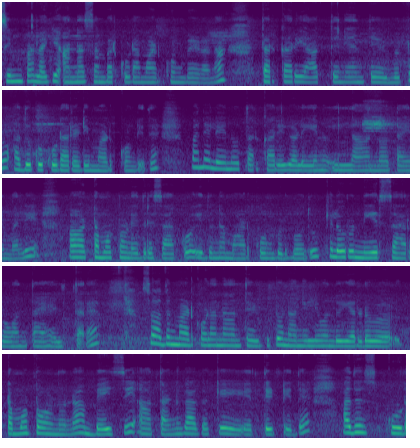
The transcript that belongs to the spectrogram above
ಸಿಂಪಲಾಗಿ ಅನ್ನ ಸಾಂಬಾರು ಕೂಡ ಮಾಡ್ಕೊಂಡು ಬೇಡೋಣ. ತರಕಾರಿ ಹಾಕ್ತೇನೆ ಅಂತ ಹೇಳ್ಬಿಟ್ಟು ಅದಕ್ಕೂ ಕೂಡ ರೆಡಿ ಮಾಡಿಕೊಂಡಿದ್ದೆ. ಮನೇಲೇನು ತರಕಾರಿಗಳೇನು ಇಲ್ಲ ಅನ್ನೋ ಟೈಮಲ್ಲಿ ಟೊಮೊಟೊ ಇದ್ದರೆ ಸಾಕು ಇದನ್ನು ಮಾಡ್ಕೊಂಡು ಬಿಡ್ಬೋದು. ಕೆಲವರು ನೀರು ಸಾರು ಅಂತ ಹೇಳ್ತಾರೆ. ಸೊ ಅದನ್ನು ಮಾಡ್ಕೊಳ್ಳೋಣ ಅಂತ ಹೇಳ್ಬಿಟ್ಟು ನಾನಿಲ್ಲಿ ಒಂದು ಎರಡು ಟೊಮೊಟೊ ಹಣ್ಣನ್ನು ಬೇಯಿಸಿ ತಣ್ಣಗಾಗೋಕ್ಕೆ ಎತ್ತಿಟ್ಟಿದ್ದೆ. ಅದು ಕೂಡ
